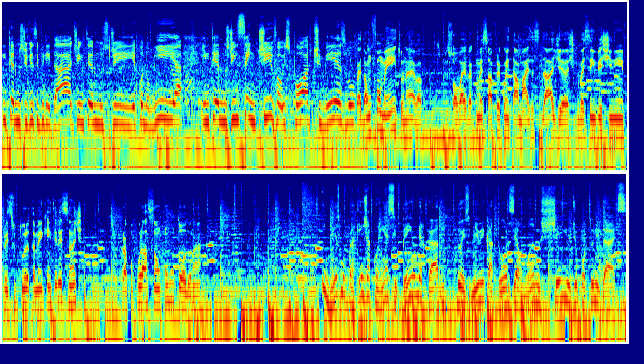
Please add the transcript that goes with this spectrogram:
em termos de visibilidade, em termos de economia, em termos de incentivo ao esporte mesmo. Vai dar um fomento, né? O pessoal vai, vai começar a frequentar mais a cidade. Acho que vai ser investido em infraestrutura também, que é interessante para a população como um todo, né? E mesmo para quem já conhece bem o mercado, 2014 é um ano cheio de oportunidades.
